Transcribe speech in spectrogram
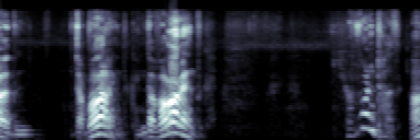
அது இந்த வாரம் எதுக்கு இந்த வாரம் எதுக்கு எவன்டா அது ஆ?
